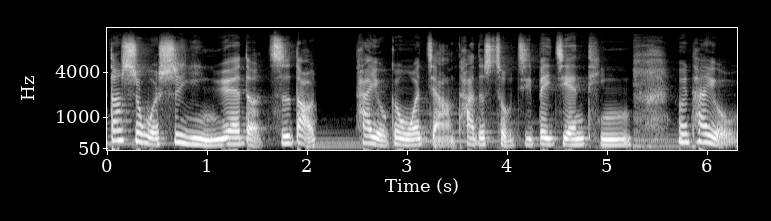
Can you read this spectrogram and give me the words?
当时我是隐约的知道。他有跟我讲他的手机被监听，因为他有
